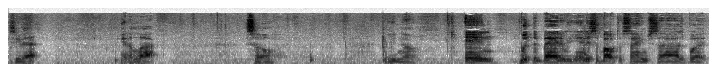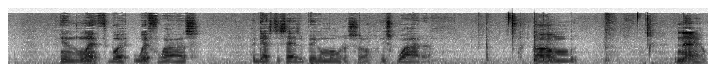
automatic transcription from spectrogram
See that? It'll lock. So, you know. And with the battery in, it's about the same size, but in length, but width-wise, I guess this has a bigger motor, so it's wider. Um, now,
